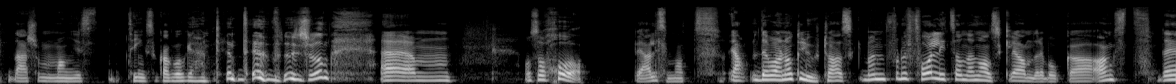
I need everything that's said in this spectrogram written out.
det er så mange ting som kan gå gærent i en TV-produksjon. Um, og så håper jeg liksom at Ja, det var nok lurt å ha Men for du får litt sånn den vanskelige andre boka-angst. Det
